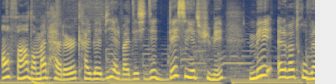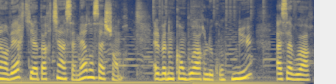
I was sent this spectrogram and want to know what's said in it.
Enfin, dans Mad Hatter, Crybaby, elle va décider d'essayer de fumer, mais elle va trouver un verre qui appartient à sa mère dans sa chambre. Elle va donc en boire le contenu, à savoir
